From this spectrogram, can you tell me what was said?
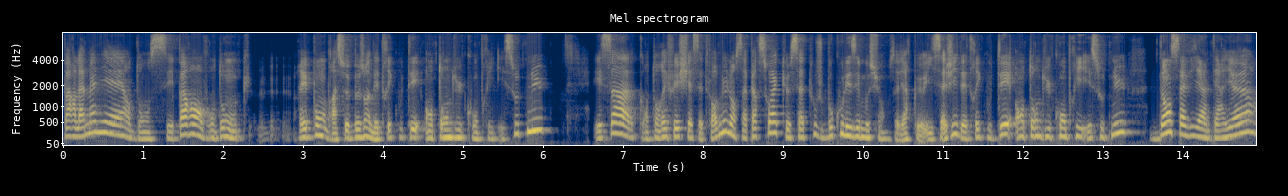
par la manière dont ses parents vont donc euh, répondre à ce besoin d'être écouté, entendu, compris et soutenu. Et ça, quand on réfléchit à cette formule, on s'aperçoit que ça touche beaucoup les émotions. C'est-à-dire qu'il s'agit d'être écouté, entendu, compris et soutenu dans sa vie intérieure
